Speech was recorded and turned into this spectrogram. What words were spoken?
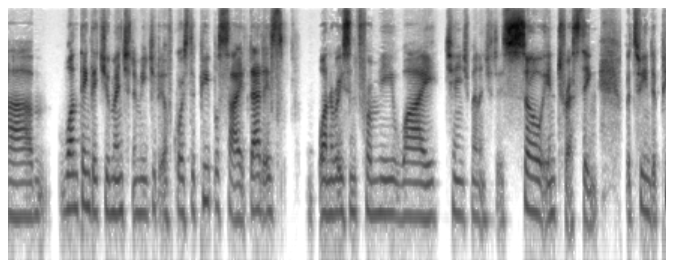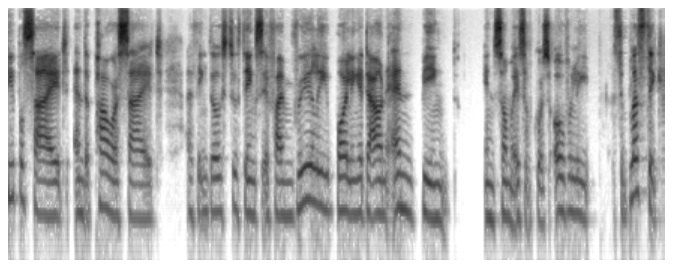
um, one thing that you mentioned immediately, of course, the people side, that is one reason for me why change management is so interesting between the people side and the power side. I think those two things, if I'm really boiling it down and being in some ways, of course, overly simplistic,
